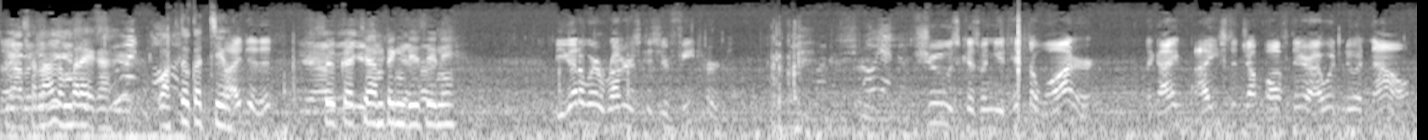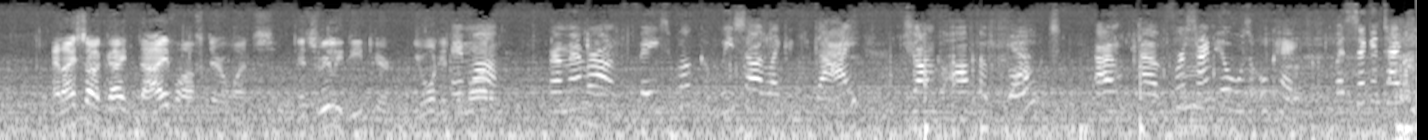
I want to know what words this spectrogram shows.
side. Yeah, but Masa the lalu thing is, mereka. it's- Waktu kecil. I did it. Yeah, Suka the you jumping di sini. You gotta wear runners because your feet hurt. oh yeah. Shoes because when you'd hit the water, like I, I used to jump off there. I wouldn't do it now. And I saw a guy dive off there once. It's really deep here. You won't hit Hey the water. mom, remember on Facebook we saw like a guy jump off a boat. Um, uh, first time it was okay, but second time he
